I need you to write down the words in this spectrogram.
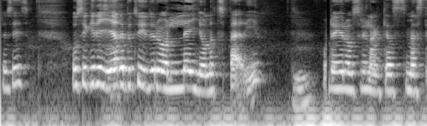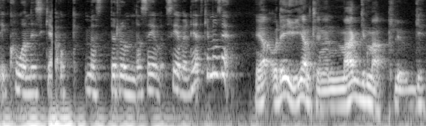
Precis. Och Sigiriya det betyder då Lejonets berg. Mm. Och det är ju då Sri Lankas mest ikoniska och mest berömda se- sevärdhet kan man säga. Ja, och det är ju egentligen en magmaplugg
